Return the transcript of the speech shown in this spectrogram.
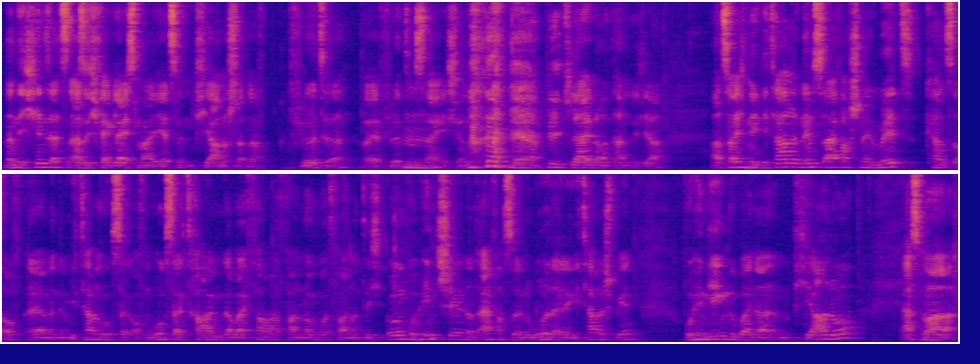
und dann dich hinsetzen. Also, ich vergleiche es mal jetzt mit einem Piano statt einer Flöte, weil Flöte mhm. ist eigentlich schon ja. viel kleiner und handlicher. Zum Beispiel eine Gitarre nimmst du einfach schnell mit, kannst auf, äh, mit einem Gitarrenrucksack auf dem Rucksack tragen, dabei Fahrrad fahren, Longboard fahren und dich irgendwo hinchillen und einfach so in Ruhe deine Gitarre spielen. Wohingegen du bei einem Piano erstmal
